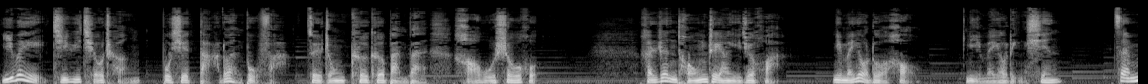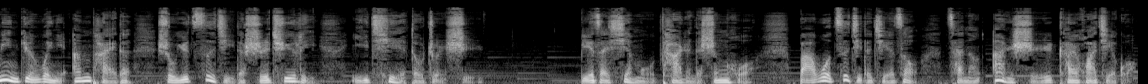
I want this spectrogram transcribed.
一味急于求成，不惜打乱步伐，最终磕磕绊绊，毫无收获。很认同这样一句话：你没有落后，你没有领先。在命运为你安排的属于自己的时区里，一切都准时。别再羡慕他人的生活，把握自己的节奏，才能按时开花结果。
